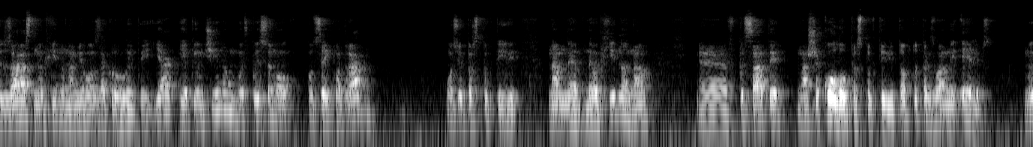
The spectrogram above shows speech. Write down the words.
зараз необхідно нам його закруглити. Як, яким чином ми вписуємо оцей квадрат, ось у перспективі, нам не, необхідно нам вписати наше коло у перспективі, тобто так званий еліпс. Ми,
